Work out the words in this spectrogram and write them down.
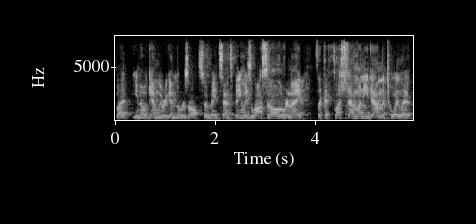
but you know, again, we were getting the results, so it made sense. But anyways, lost it all overnight. It's like I flushed that money down the toilet,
